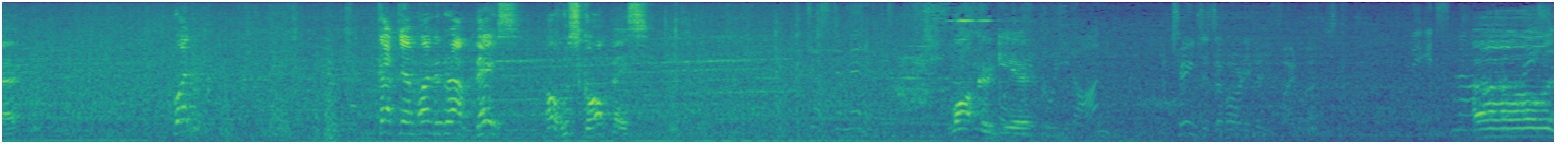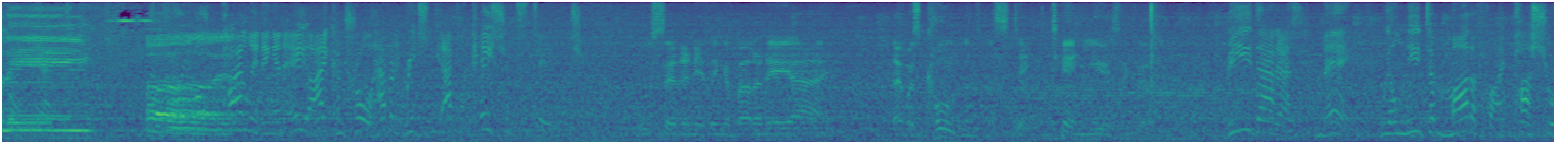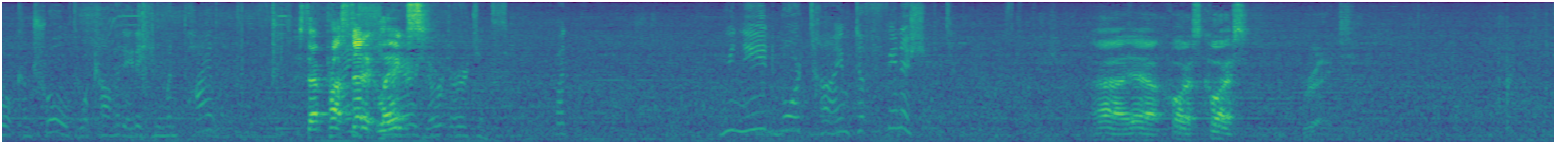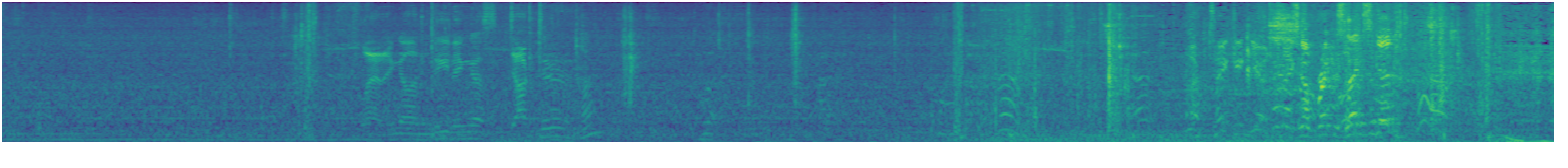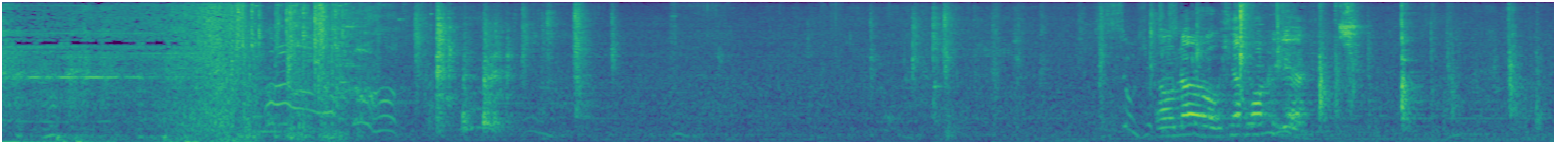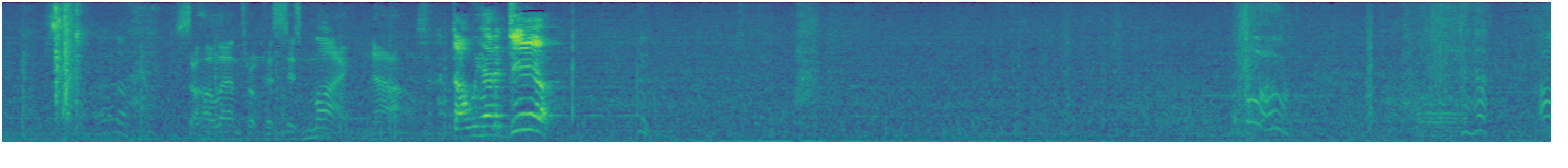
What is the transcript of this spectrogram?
Okay. What? Goddamn underground base. Oh, who's Skull Face? Just a minute. Walker gear. Changes have already been finalized. It's not Holy. Uh, piloting and AI control haven't reached the application stage. Who said anything about an AI? That was Coldman's mistake ten years ago. Be that as it may, we'll need to modify postural control to accommodate a human pilot. is that prosthetic I share legs? Your urgency, but we need more time to finish it. Ah, yeah, of course, of course. Right. Planning on leaving us, Doctor? Huh? I'm taking your He's gonna break his legs again? Oh no, he can't walk again. Uh, Sahelanthropus is mine now. I thought we had a deal.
